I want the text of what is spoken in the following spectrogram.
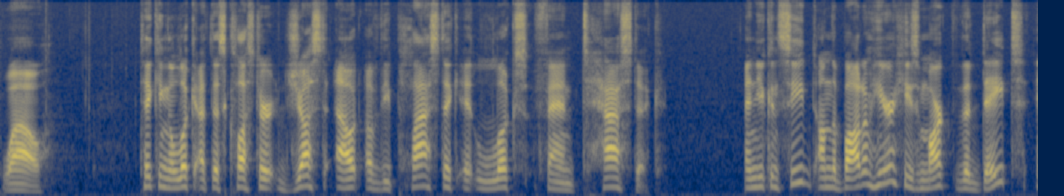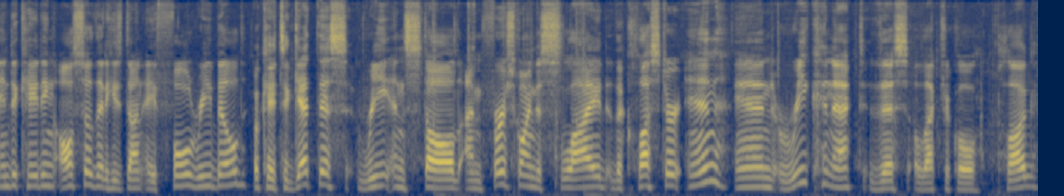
Wow. Taking a look at this cluster just out of the plastic, it looks fantastic. And you can see on the bottom here, he's marked the date, indicating also that he's done a full rebuild. Okay, to get this reinstalled, I'm first going to slide the cluster in and reconnect this electrical plug.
